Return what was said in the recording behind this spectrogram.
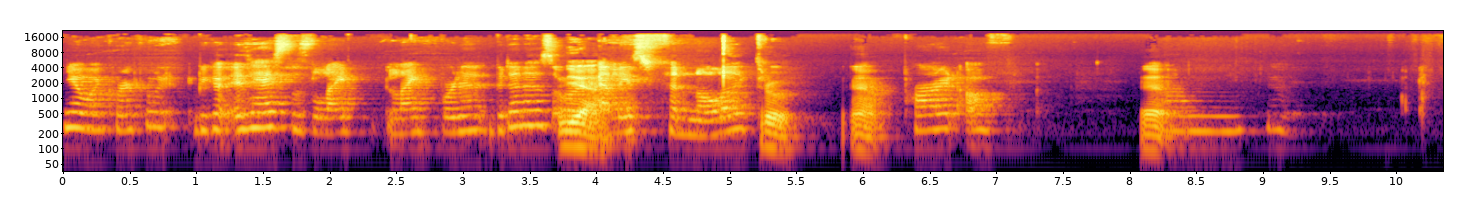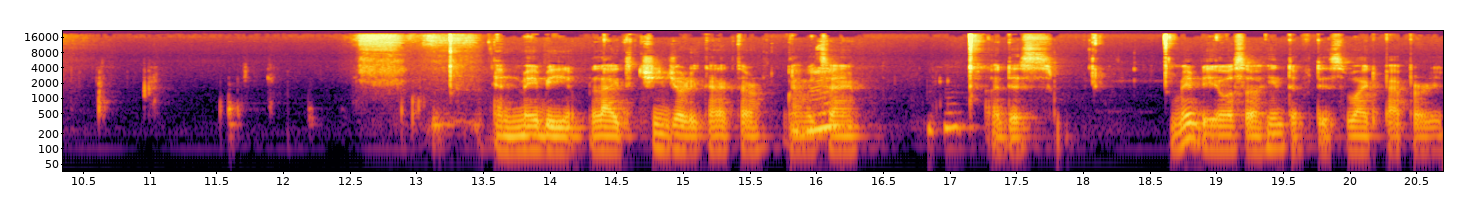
Yeah, white grapefruit because it has this light light bitterness or Yeah. at least phenolic True. Yeah. part of Yeah. um, yeah. And maybe light gingery character. I would say. Mhm. Uh, this maybe also a hint of this white peppery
